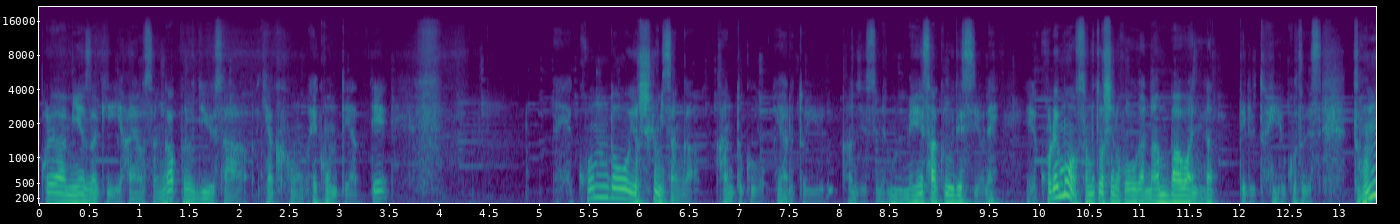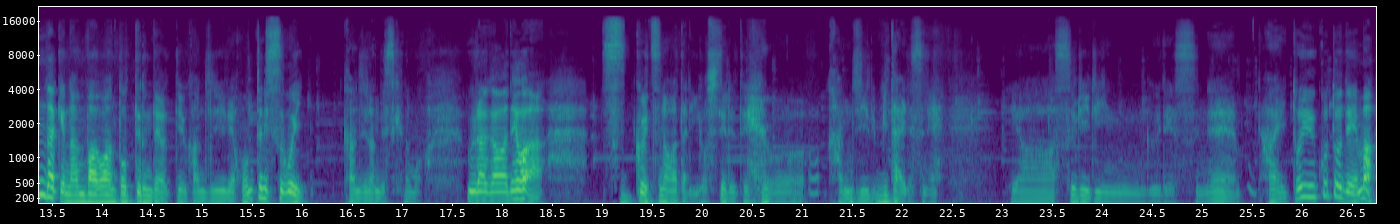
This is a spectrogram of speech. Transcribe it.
これは宮崎駿さんがプロデューサー脚本絵コンテやって近藤義文さんが監督をやるという感じですね。名作ですよね。これもその年の方がナンバーワンになってるということです。どんだけナンバーワン取ってるんだよっていう感じで本当にすごい感じなんですけども。裏側ではすっごい綱渡りをしてるという感じみたいですね。いやースリリングですね。はい。ということで、まあ、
